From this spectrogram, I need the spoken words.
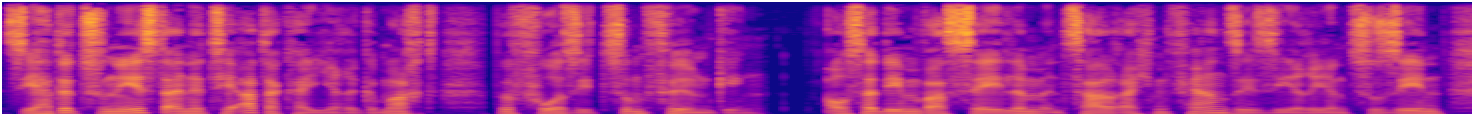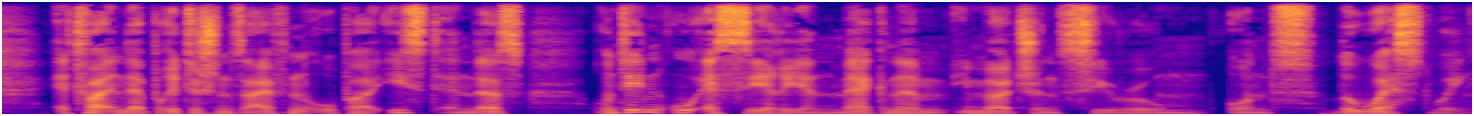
Sie hatte zunächst eine Theaterkarriere gemacht, bevor sie zum Film ging. Außerdem war Salem in zahlreichen Fernsehserien zu sehen, etwa in der britischen Seifenoper EastEnders und den US-Serien Magnum, Emergency Room und The West Wing.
